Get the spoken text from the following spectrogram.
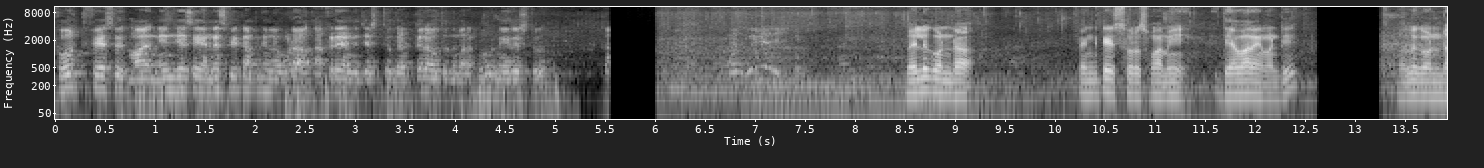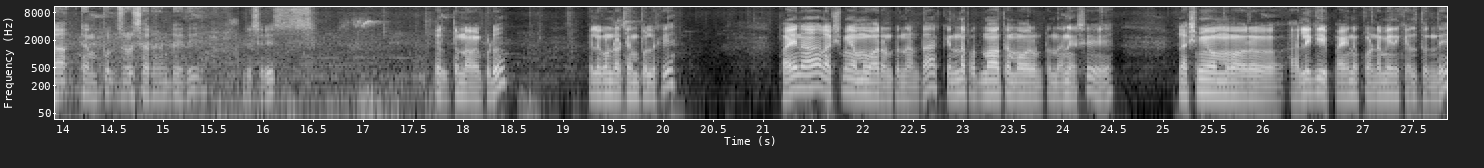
ఫోర్త్ ఫేస్ మా నేను చేసే ఎన్ఎస్పి కంపెనీలో కూడా అక్కడే అండి జస్ట్ దగ్గర అవుతుంది మనకు నియరెస్ట్ వెలుగొండ. వెంకటేశ్వర స్వామి దేవాలయం అండి. వల్లగొండ టెంపుల్ చూసారంటే ఇది. దిస్ ఇస్ వెళ్తున్నాం ఇప్పుడు వెల్లగొండ టెంపుల్కి. పైన లక్ష్మీ అమ్మవారు ఉంటుందంట. కింద పద్మావతి అమ్మవారు ఉంటుందనేసి లక్ష్మీ అమ్మవారు అలిగి పైన కొండ మీదకి వెళ్తుంది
